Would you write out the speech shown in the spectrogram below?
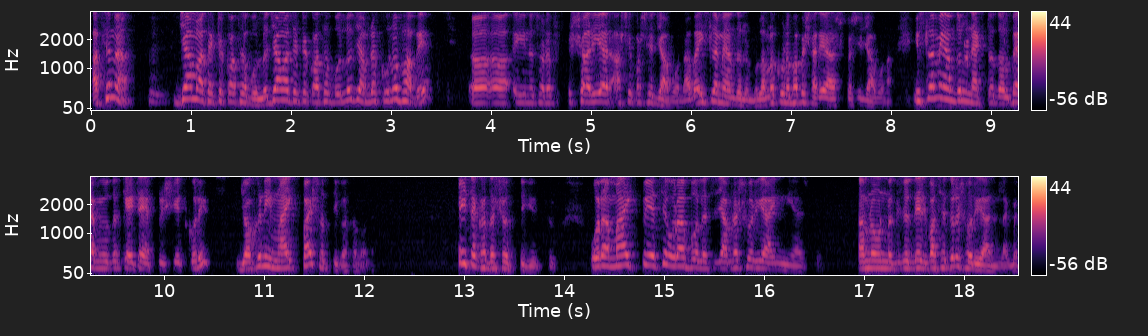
আছে না? জামাত একটা কথা বলল জামাত একটা কথা বলল যে আমরা কোনোভাবে এই সারিয়ার আশেপাশে যাব না বা ইসলামী আন্দোলন বলল আমরা কোনোভাবে সারিয়ার আশেপাশে যাব না। ইসলামী আন্দোলন একটা দল আমি ওদেরকে এটা অ্যাপ্রিসিয়েট করি যখনই মাইক পায় সত্যি কথা বলে। এইটা কথা সত্যি কিন্তু। ওরা মাইক পেয়েছে ওরা বলেছে যে আমরা সরিয়ে আইন নিয়ে আসব। আমরা অন্য কিছু দেশ বাঁচাতে হলে সরিয়ে আইন লাগবে।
